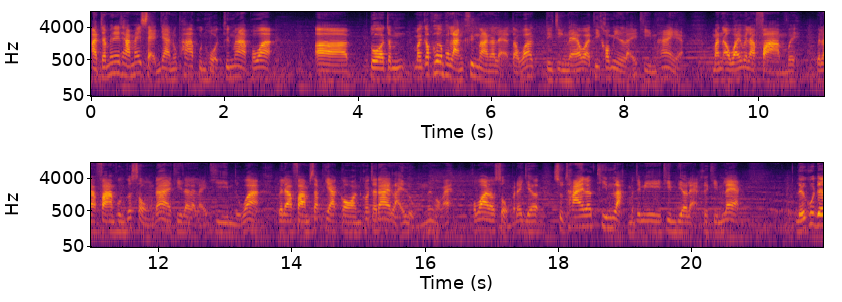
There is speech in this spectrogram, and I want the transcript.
อาจจะไม่ได้ทำให้แสนยานุภาพคุณโหดขึ้นมาก เพราะว่าตัวจมันก็เพิ่มพลังขึ้นมานั่นแหละ แต่ว่าจริงๆแล้วอะที่เขามีหลายทีมให้อะมันเอาไว้เวลาฟาร์มเว้ยเวลาฟาร์มคุณก็ส่งได้ทีละหลาย ๆ ทีม หรือว่าเวลาฟาร์มทรัพยากรก็จะได้หลายหลุมนึกออกไหมเพราะว่าเราส่งไปได้เยอะสุดท้ายแล้วทีมหลักมันจะมีทีมเดียวแหละ คือทีมแรก หรือคุณจะ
